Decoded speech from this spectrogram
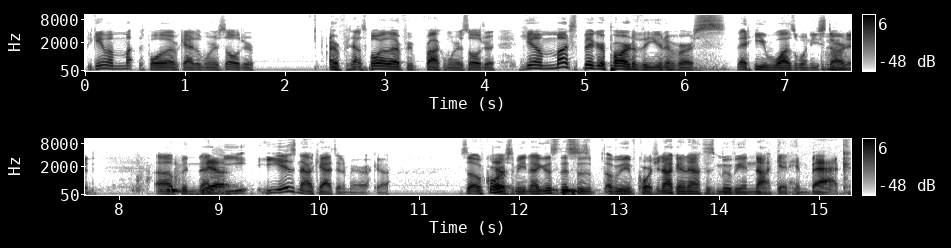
became a mu- spoiler of Captain and the Winter Soldier. or spoiler for Falcon Winter Soldier, became a much bigger part of the universe that he was when he started. Uh, but that Yeah. he he is now Captain America. So of course, I mean, I guess this is. I mean, of course, you're not going to announce this movie and not get him back.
